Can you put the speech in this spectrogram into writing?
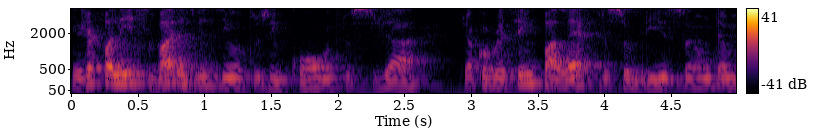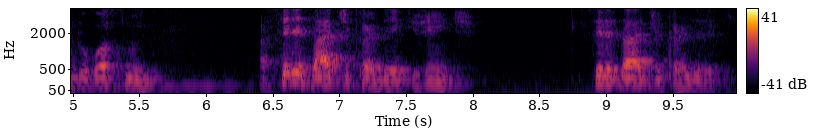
eu já falei isso várias vezes em outros encontros, já, já conversei em palestras sobre isso, é um tema que eu gosto muito. A seriedade de Kardec, gente. Seriedade de Kardec.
